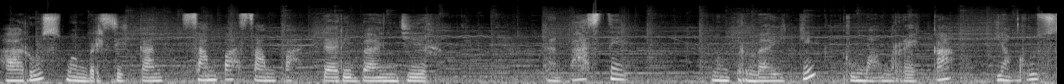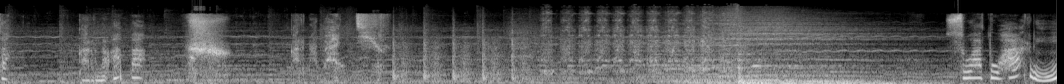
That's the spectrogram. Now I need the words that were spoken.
harus membersihkan sampah-sampah dari banjir dan pasti memperbaiki rumah mereka yang rusak. Karena apa? Suatu hari,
